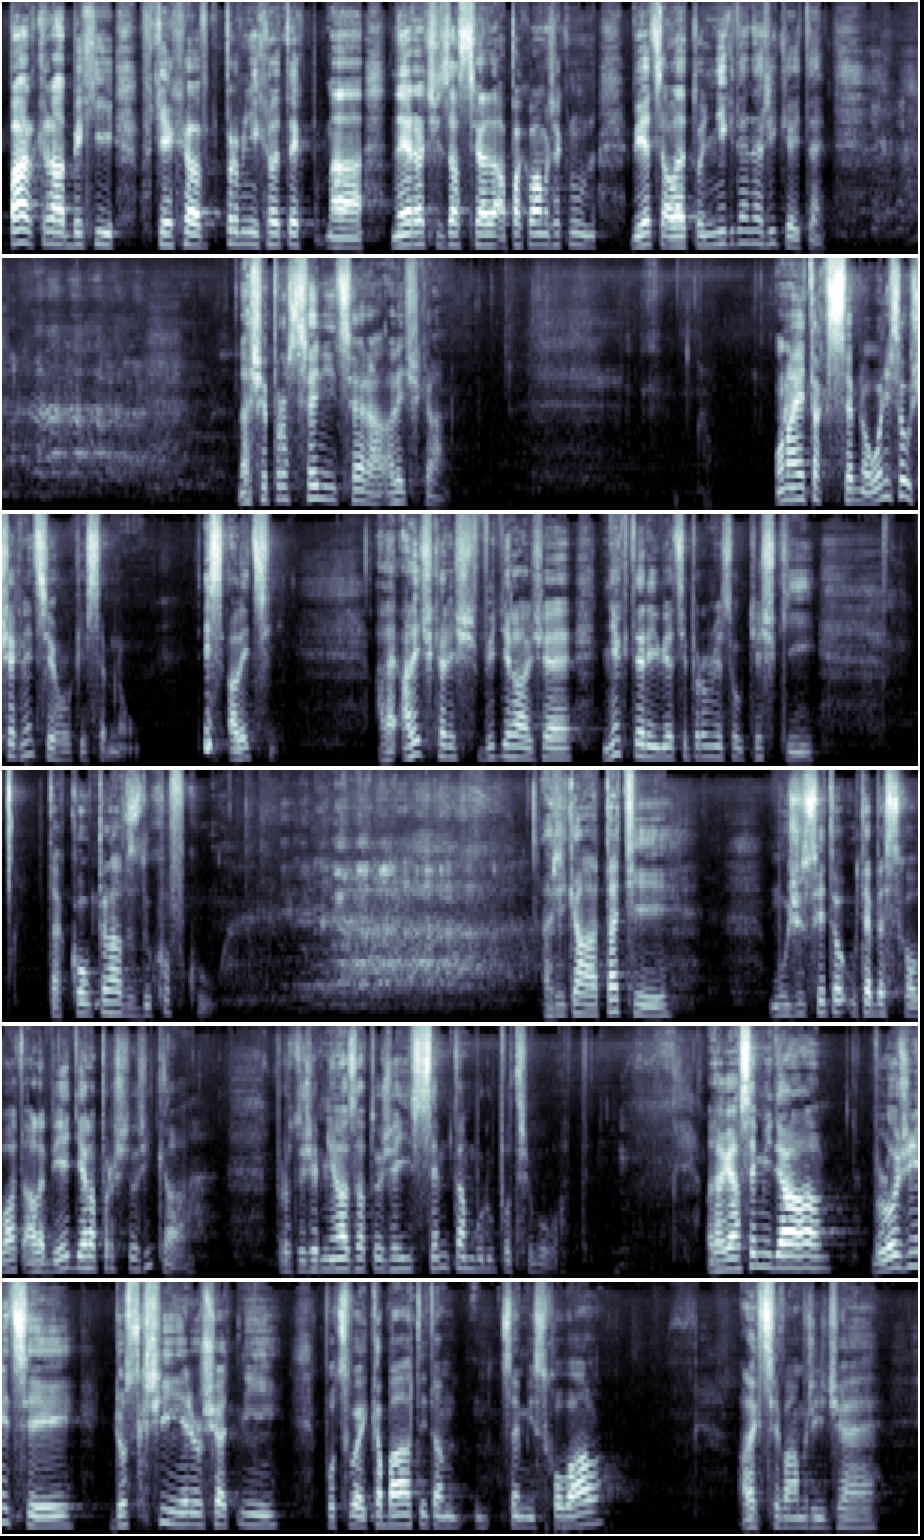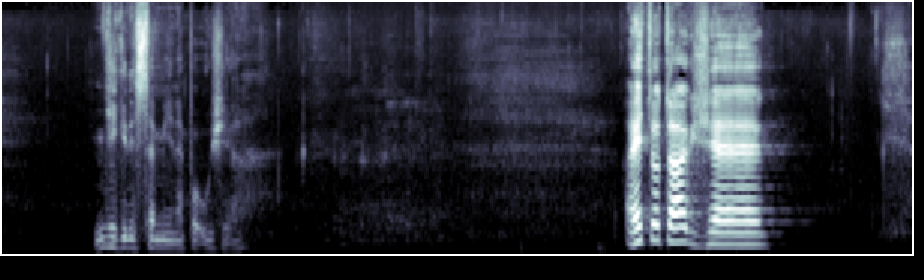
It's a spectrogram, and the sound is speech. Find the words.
párkrát bych ji v těch v prvních letech nejradši zastřelil a pak vám řeknu věc, ale to nikde neříkejte naše prostřední dcera Ališka, ona je tak se mnou. Oni jsou všechny tři holky se mnou. I s Alicí. Ale Alička, když viděla, že některé věci pro mě jsou těžké, tak koupila vzduchovku. A říká, tati, můžu si to u tebe schovat, ale věděla, proč to říká. Protože měla za to, že ji sem tam budu potřebovat. A tak já jsem jí dal v ložnici do skříně, do šatní, pod svoje kabáty, tam jsem ji schoval, ale chci vám říct, že nikdy jsem ji nepoužil. A je to tak, že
